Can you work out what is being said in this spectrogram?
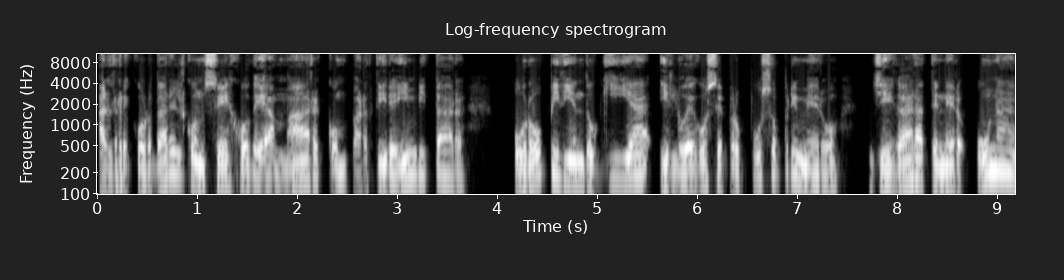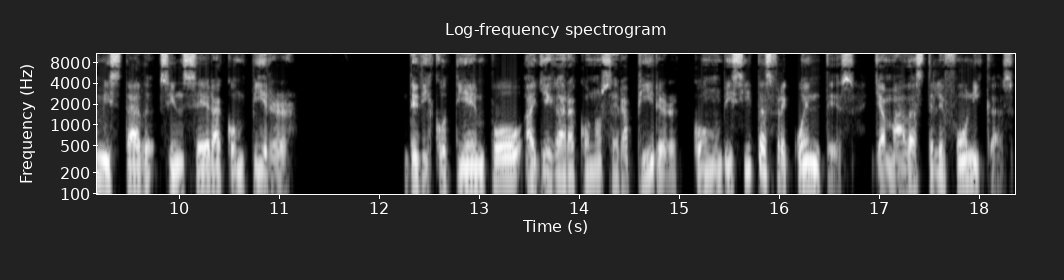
al recordar el consejo de amar, compartir e invitar, oró pidiendo guía y luego se propuso primero llegar a tener una amistad sincera con Peter. Dedicó tiempo a llegar a conocer a Peter, con visitas frecuentes, llamadas telefónicas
